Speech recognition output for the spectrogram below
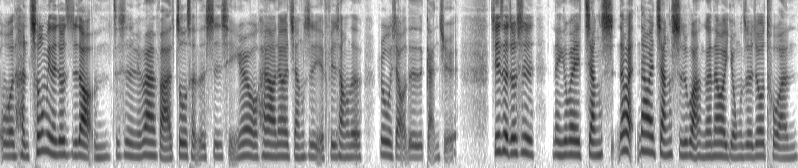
我很聪明的就知道，嗯，这是没办法做成的事情，因为我看到那个僵尸也非常的弱小的感觉。接着就是那一位僵尸，那位那位僵尸王跟那位勇者就突然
